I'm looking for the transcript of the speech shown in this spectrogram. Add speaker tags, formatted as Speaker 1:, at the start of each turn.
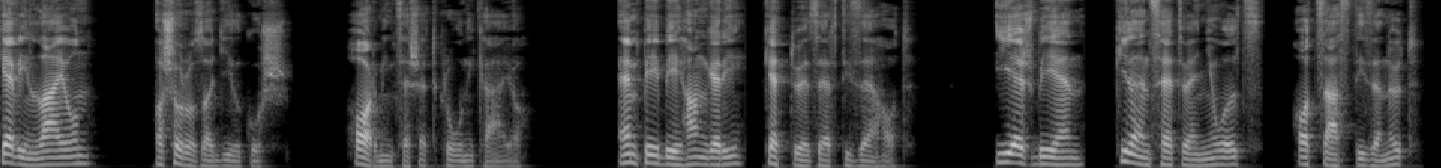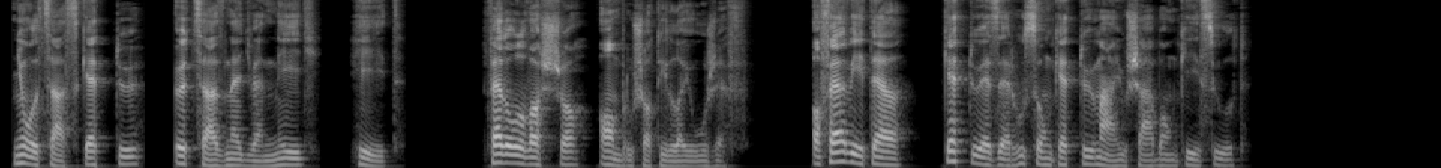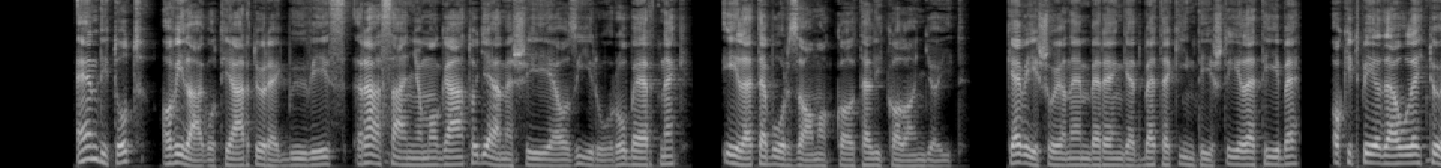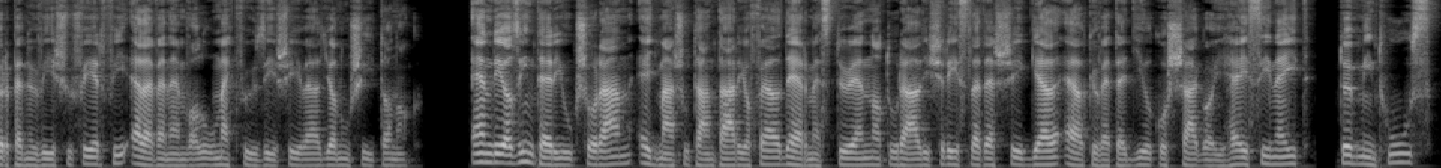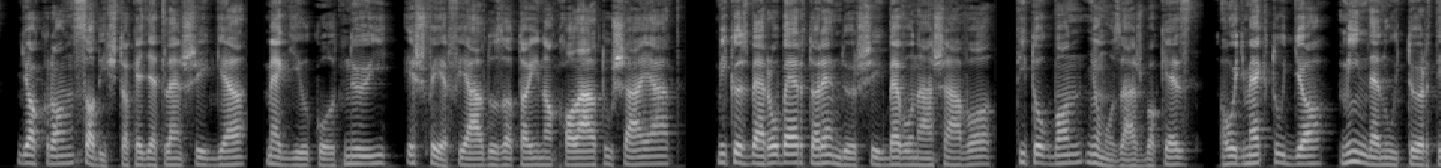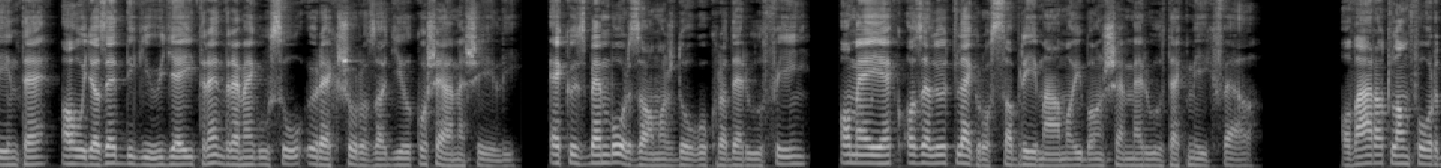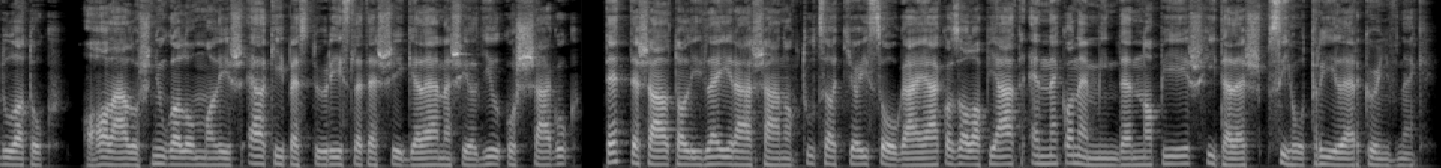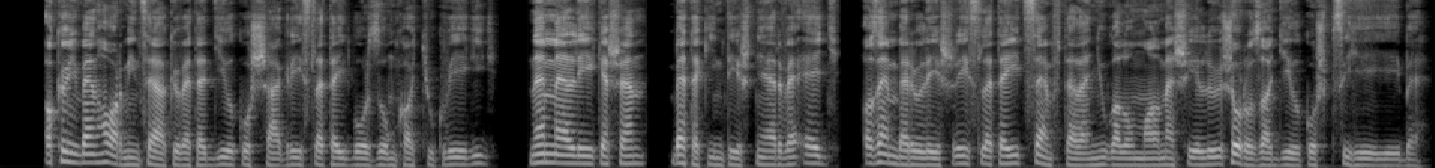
Speaker 1: Kevin Lyon, a sorozatgyilkos. 30 eset krónikája. MPB Hungary 2016. ISBN 978 615 802 544 7. Felolvassa Ambrus Attila József. A felvétel 2022. májusában készült. Enditot, a világot járt öreg bűvész rászánja magát, hogy elmesélje az író Robertnek élete borzalmakkal teli kalandjait. Kevés olyan ember enged betekintést életébe, akit például egy törpenövésű férfi elevenen való megfőzésével gyanúsítanak. Andy az interjúk során egymás után tárja fel dermesztően naturális részletességgel elkövetett gyilkosságai helyszíneit, több mint húsz, gyakran szadista kegyetlenséggel meggyilkolt női és férfi áldozatainak haláltusáját, miközben Robert a rendőrség bevonásával titokban nyomozásba kezd, hogy megtudja, minden úgy történte, ahogy az eddigi ügyeit rendre megúszó öreg sorozatgyilkos elmeséli. Eközben borzalmas dolgokra derül fény, amelyek azelőtt legrosszabb rémálmaiban sem merültek még fel. A váratlan fordulatok, a halálos nyugalommal és elképesztő részletességgel elmesélt gyilkosságok tettes általi leírásának tucatjai szolgálják az alapját ennek a nem mindennapi és hiteles pszichotriller könyvnek. A könyvben 30 elkövetett gyilkosság részleteit borzonghatjuk végig, nem mellékesen, betekintést nyerve egy, az emberölés részleteit szemtelen nyugalommal mesélő sorozatgyilkos pszichéjébe.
